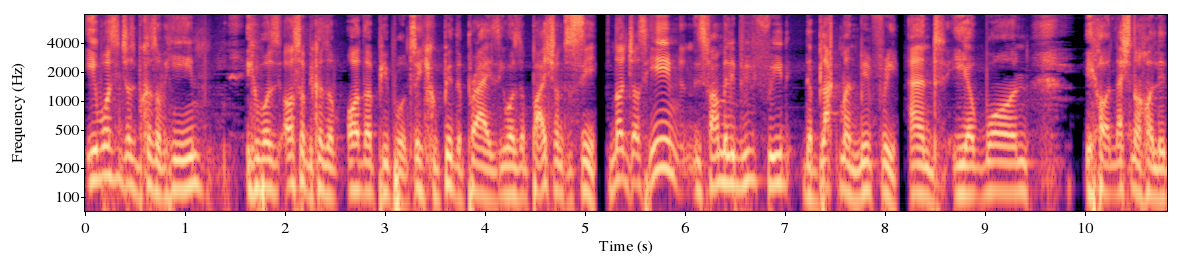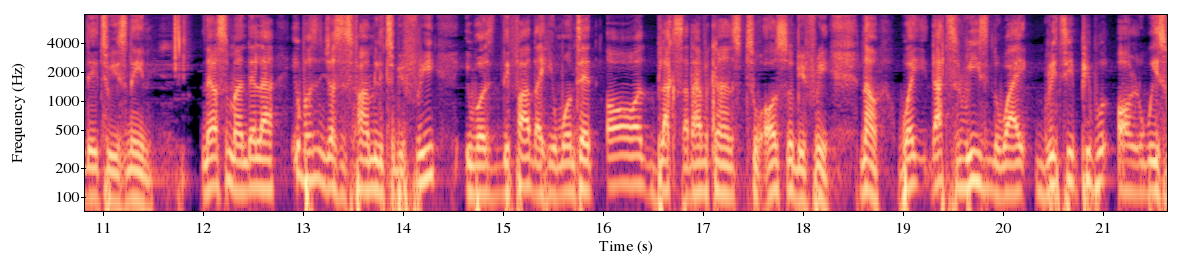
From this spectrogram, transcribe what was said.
It wasn't just because of him. It was also because of other people. So he could pay the price. It was a passion to see not just him, his family being freed, the black man being free, and he had won a national holiday to his name. Nelson Mandela, it wasn't just his family to be free, it was the fact that he wanted all black South Africans to also be free. Now, that's the reason why gritty people always,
